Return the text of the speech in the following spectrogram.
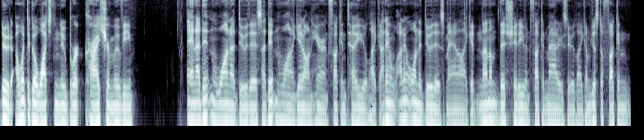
Dude, I went to go watch the new Bert Kreischer movie and I didn't want to do this. I didn't want to get on here and fucking tell you like I didn't I didn't want to do this, man. Like it, none of this shit even fucking matters, dude. Like I'm just a fucking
